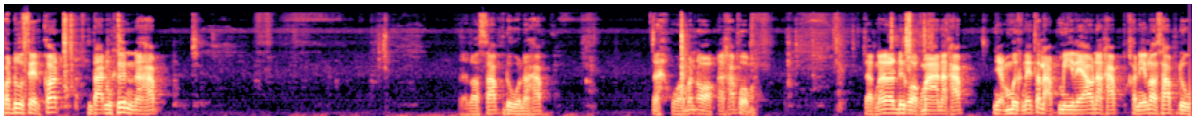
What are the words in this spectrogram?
พอดูเสร็จก็ดันขึ้นนะครับเดี๋ยวเราซับดูนะครับนะหัวมันออกนะครับ ผม จากนั้นเราดึงออกมานะครับ เนี่ยหมึกในตลับมีแล้วนะครับ คราวนี้เราซับดู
